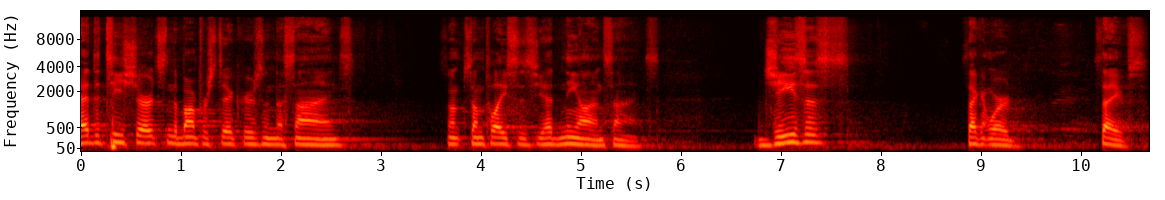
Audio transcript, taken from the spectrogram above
had the t shirts and the bumper stickers and the signs. Some, some places you had neon signs. Jesus, second word, saves.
